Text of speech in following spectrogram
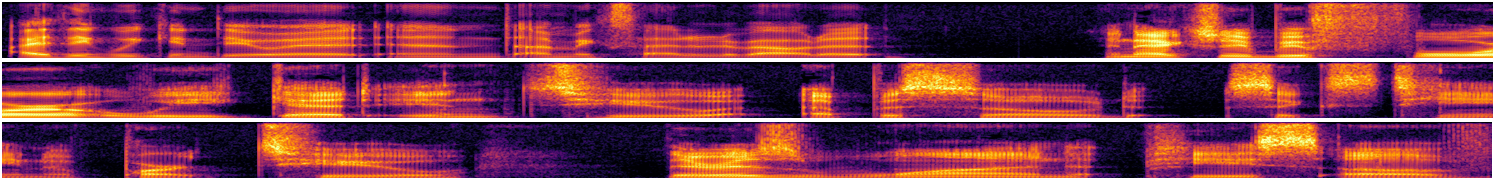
i think we can do it and i'm excited about it And actually, before we get into episode 16 of part two, there is one piece of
